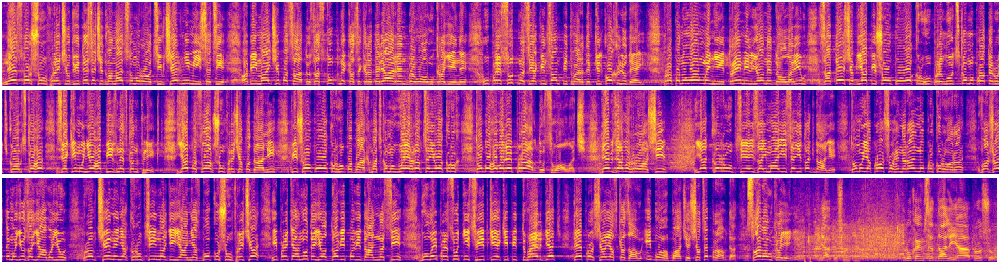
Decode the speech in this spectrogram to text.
Нестор Шуфрич у 2012 році, в червні місяці, обіймаючи посаду заступника секретаря РНБО України, у присутності, як він сам підтвердив, кількох людей, пропонував мені 3 мільйони доларів за те, щоб я пішов по округу Прилуцькому проти Рудьковського, з яким у нього бізнес-конфлікт. Я послав Шуфрича подалі, пішов по округу по Бахмацькому, виграв цей округ, тому говори правду, сволоч. Де взяв гроші, як корупцією займаєшся і так далі. Тому я прошу Генерального прокурора вважати мою заявою про вчинення корупційного діяння з боку Шуфрича і притягнути його до відповідальності. Були присутні свідки, які підтвердять те, про що я сказав. І Бог бачить, що це правда. Слава Україні! Дякую, шановні. Рухаємося далі. Я прошу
